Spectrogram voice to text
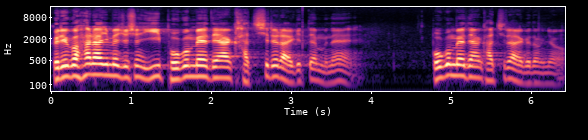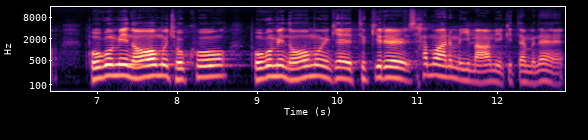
그리고 하나님의 주신 이 복음에 대한 가치를 알기 때문에 복음에 대한 가치를 알거든요. 복음이 너무 좋고 복음이 너무 이렇게 듣기를 사모하는 이 마음이 있기 때문에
